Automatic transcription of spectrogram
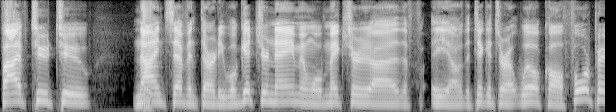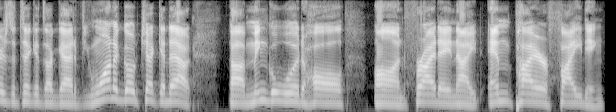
522 9730. We'll get your name and we'll make sure uh, the you know the tickets are at will call. Four pairs of tickets I've got. If you want to go check it out, uh, Minglewood Hall on Friday night, Empire Fighting,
